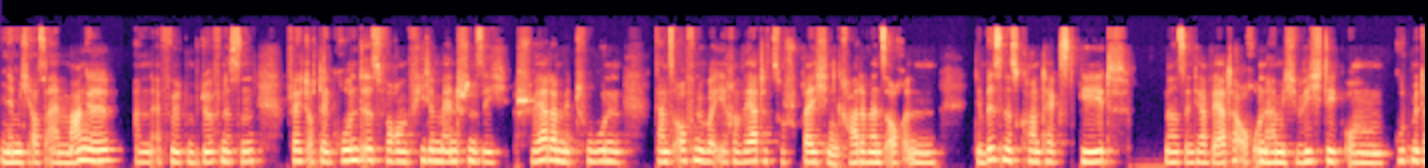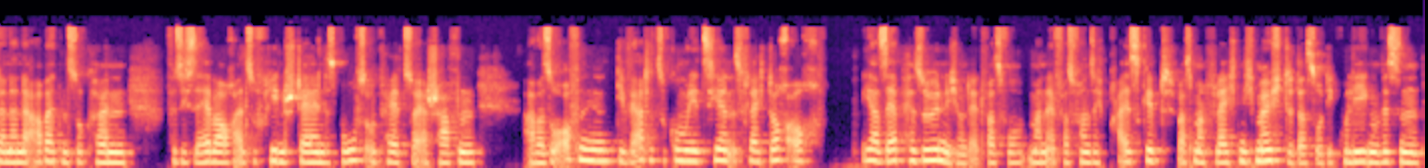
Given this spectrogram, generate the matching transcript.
nämlich aus einem Mangel an erfüllten Bedürfnissen, vielleicht auch der Grund ist, warum viele Menschen sich schwer damit tun, ganz offen über ihre Werte zu sprechen, gerade wenn es auch in den Business-Kontext geht, ne, sind ja Werte auch unheimlich wichtig, um gut miteinander arbeiten zu können, für sich selber auch ein zufriedenstellendes Berufsumfeld zu erschaffen. Aber so offen die Werte zu kommunizieren, ist vielleicht doch auch ja sehr persönlich und etwas, wo man etwas von sich preisgibt, was man vielleicht nicht möchte, dass so die Kollegen wissen,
